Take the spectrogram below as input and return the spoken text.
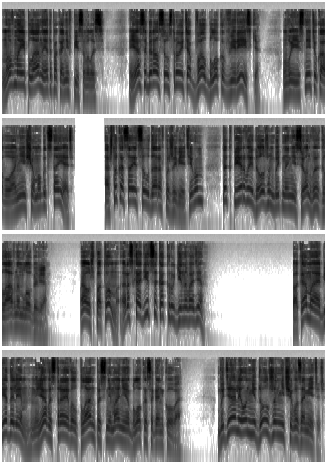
Но в мои планы это пока не вписывалось. Я собирался устроить обвал блоков в Верейске, выяснить, у кого они еще могут стоять, а что касается ударов по Живетьевым, так первый должен быть нанесен в их главном логове. А уж потом расходиться, как круги на воде. Пока мы обедали, я выстраивал план по сниманию блока с Огонькова. В идеале он не должен ничего заметить.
